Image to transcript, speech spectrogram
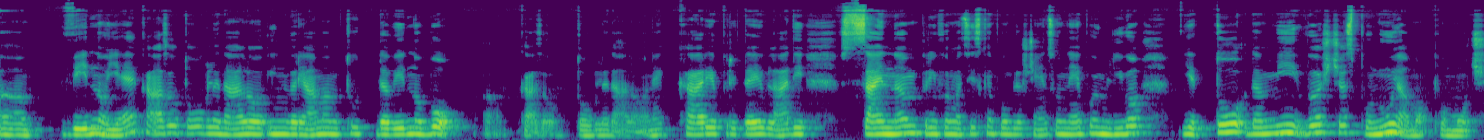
Um, vedno je kazal to ogledalo in verjamem tudi, da vedno bo kazal to ogledalo. Ne. Kar je pri tej vladi, vsaj nam, pri informacijskem pooblaščencu, nepojemljivo, je to, da mi vse čas ponujamo pomoč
